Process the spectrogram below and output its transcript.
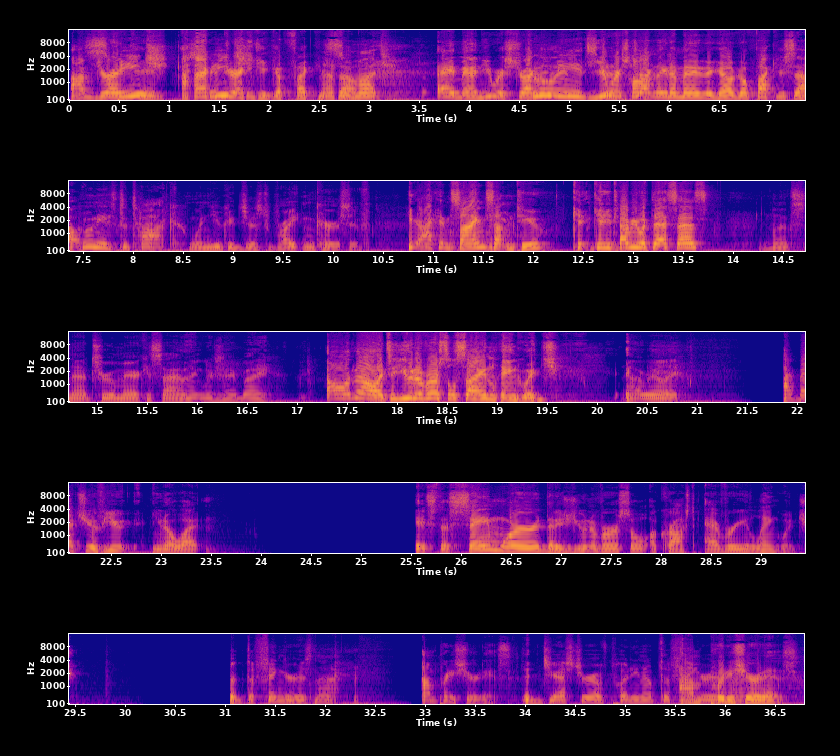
I'm Speech- drinking. I'm speech? drinking. Go fuck yourself. Not so much. Hey man, you were struggling. You were talk? struggling a minute ago. Go fuck yourself. Who needs to talk when you could just write in cursive? Here, I can sign something to you. Can, can you tell me what that says? That's not true American Sign Language there, buddy. Oh no, it's a universal sign language. Not really. I bet you if you you know what? It's the same word that is universal across every language. But the finger is not. I'm pretty sure it is. The gesture of putting up the finger. I'm pretty sure it is.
